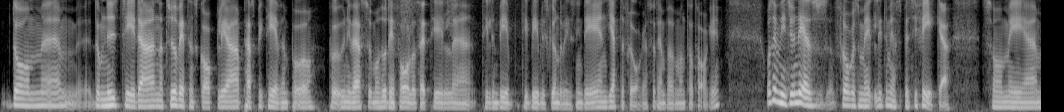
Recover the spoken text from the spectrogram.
de, eh, de nutida naturvetenskapliga perspektiven på, på universum och hur det förhåller sig till, eh, till, den till biblisk undervisning. Det är en jättefråga, så den behöver man ta tag i. Och sen finns det ju en del frågor som är lite mer specifika, som, är, eh,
